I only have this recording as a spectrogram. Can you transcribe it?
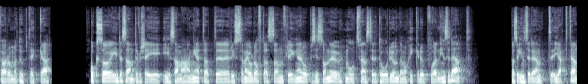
för dem att upptäcka. Också intressant i och för sig i, sammanhanget att eh, ryssarna gjorde oftast anflygningar då, precis som nu, mot svenskt territorium där man skickade upp vår incident. Alltså incidentjakten.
